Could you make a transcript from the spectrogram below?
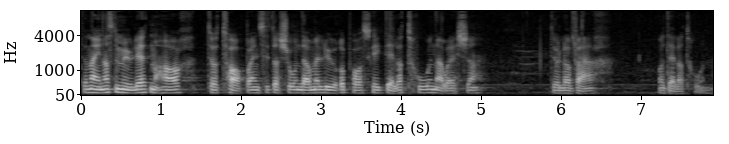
Den eneste muligheten vi har til å tape en situasjon der vi lurer på skal jeg dele troen eller ikke, er å la være å dele troen.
